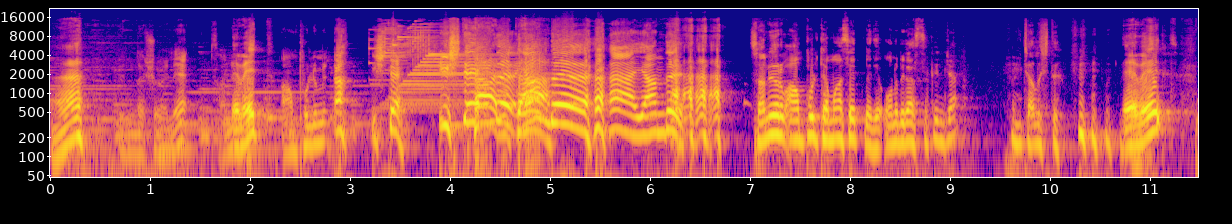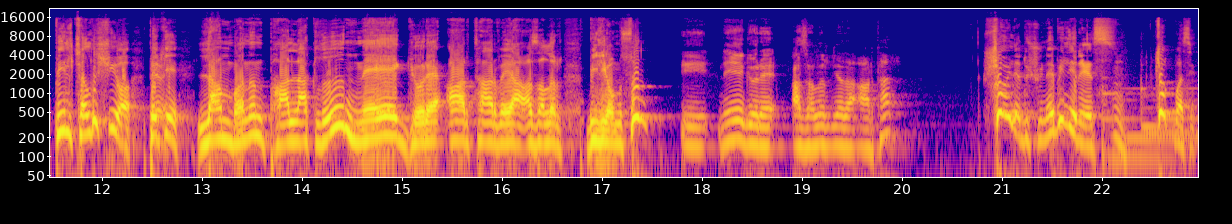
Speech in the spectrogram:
Heh, Bunu da şöyle. sallıyorum. Evet. Ampulümüz. Ah işte. İşte yandı. Harika. Yandı. yandı. Sanıyorum ampul temas etmedi. Onu biraz sıkınca çalıştı. evet. Pil çalışıyor. Peki lambanın parlaklığı neye göre artar veya azalır biliyor musun? Ee, neye göre azalır ya da artar? Şöyle düşünebiliriz. Çok basit.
